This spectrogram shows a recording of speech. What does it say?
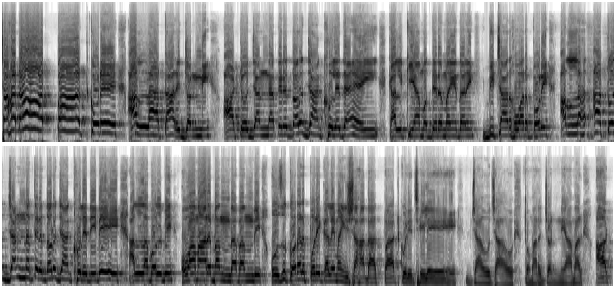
শাহাদাত পাঠ করে আল্লাহ তার জন্য আট জান্নাতের দরজা খুলে দেয়। কাল কিয়ামতের ময়দানে বিচার হওয়ার পরে আল্লাহ আট জান্নাতের দরজা খুলে দিবে। আল্লাহ বলবে, ও আমার বান্দা বান্দি অজু করার পরে কালেমাই শাহাদাত পাঠ করেছিলে। যাও যাও, তোমার জন্য আমার আট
